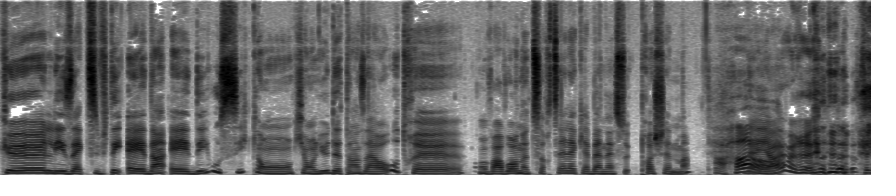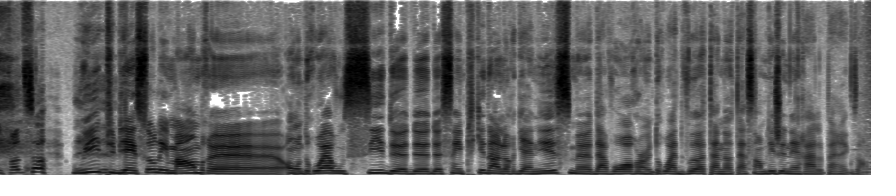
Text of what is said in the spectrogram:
que les activités aidant aider aussi, qui ont, qui ont lieu de temps à autre. Euh, on va avoir notre sortie à la cabane à sucre prochainement. D'ailleurs. C'est le fun, ça. oui, puis bien sûr, les membres euh, ont droit aussi de, de, de s'impliquer dans l'organisme, d'avoir un droit de vote à notre Assemblée générale, par exemple.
